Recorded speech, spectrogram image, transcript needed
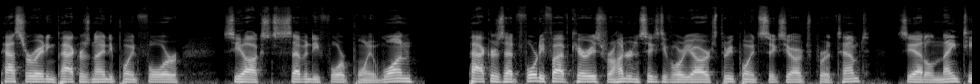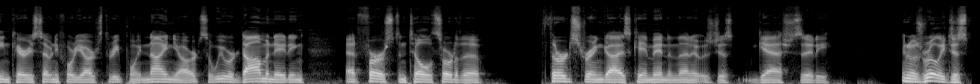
Passer rating Packers 90.4, Seahawks 74.1. Packers had 45 carries for 164 yards, 3.6 yards per attempt. Seattle 19 carries, 74 yards, 3.9 yards. So we were dominating at first until sort of the third string guys came in, and then it was just Gash City. And it was really just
